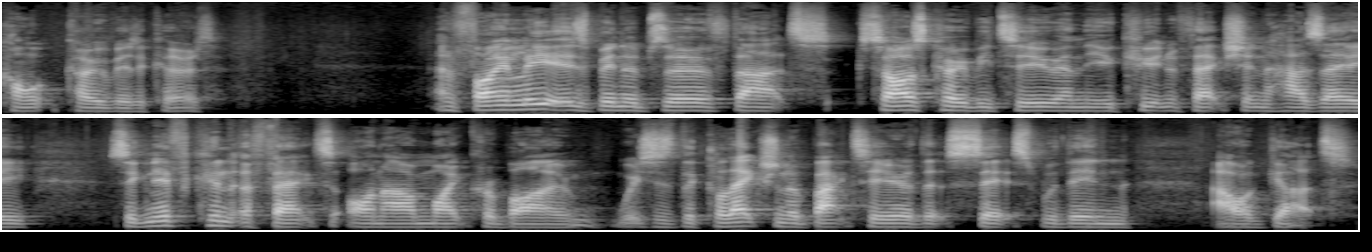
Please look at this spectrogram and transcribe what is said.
COVID occurred. And finally, it has been observed that SARS-CoV-2 and the acute infection has a significant effect on our microbiome, which is the collection of bacteria that sits within our gut.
